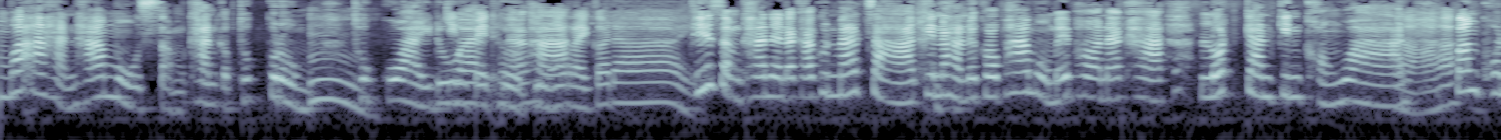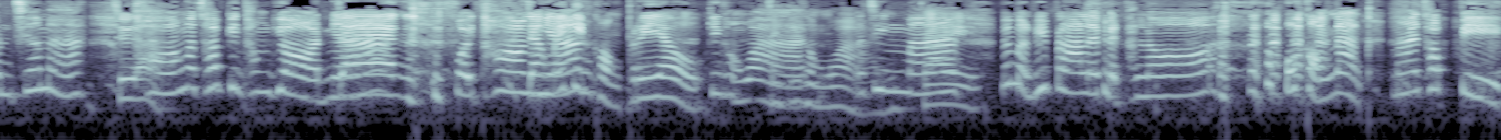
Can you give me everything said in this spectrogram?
ำว่าอาหารห้าหมู่สำคัญกับทุกกลุ่ม ทุกวัยด้วยนะคะอะไรก็ได้ ที่สำคัญเนี่ยนะคะ คุณแม่จ๋ากินอาหารในครบห้าหมู่ไม่พอนะคะ ลดการกินของหวาน บางคนเชื่อไหมท้องชอบกินทองหยอดเนี่ยฝอยทองจังไม่กินของเปรี้ยว กินของหวานกินของหวานจริงมากไม่เหมือนพี่ปลาเลยเป็ดพะโล้ของหนักไม่ชอบปีก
